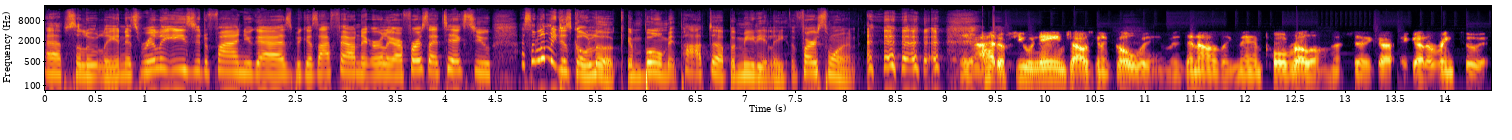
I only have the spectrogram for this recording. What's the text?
Absolutely. And it's really easy to find you guys because I found it earlier. First I text you, I said, let me just go look. And boom, it popped up immediately. The first one. Yeah, I had a few names I was gonna go with, and then I was like, man, Paul Rello. And I said it got it got a ring to it.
